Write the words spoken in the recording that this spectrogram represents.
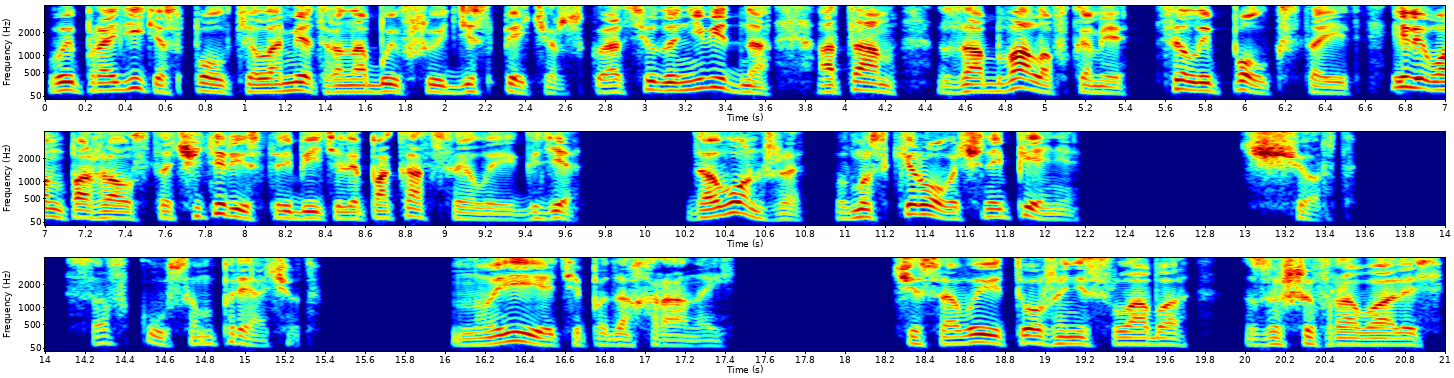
Вы пройдите с полкилометра на бывшую диспетчерскую. Отсюда не видно, а там за обваловками целый полк стоит. Или вон, пожалуйста, четыре истребителя, пока целые. Где? Да вон же, в маскировочной пене. Черт, со вкусом прячут. Но и эти под охраной. Часовые тоже не слабо зашифровались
